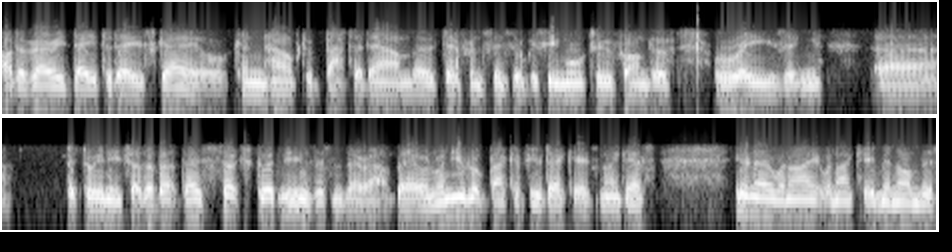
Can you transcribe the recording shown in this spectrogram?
at a very day to day scale can help to batter down those differences that we seem all too fond of raising uh, between each other. But there's such good news, isn't there, out there? And when you look back a few decades, and I guess, you know, when I when I came in on this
